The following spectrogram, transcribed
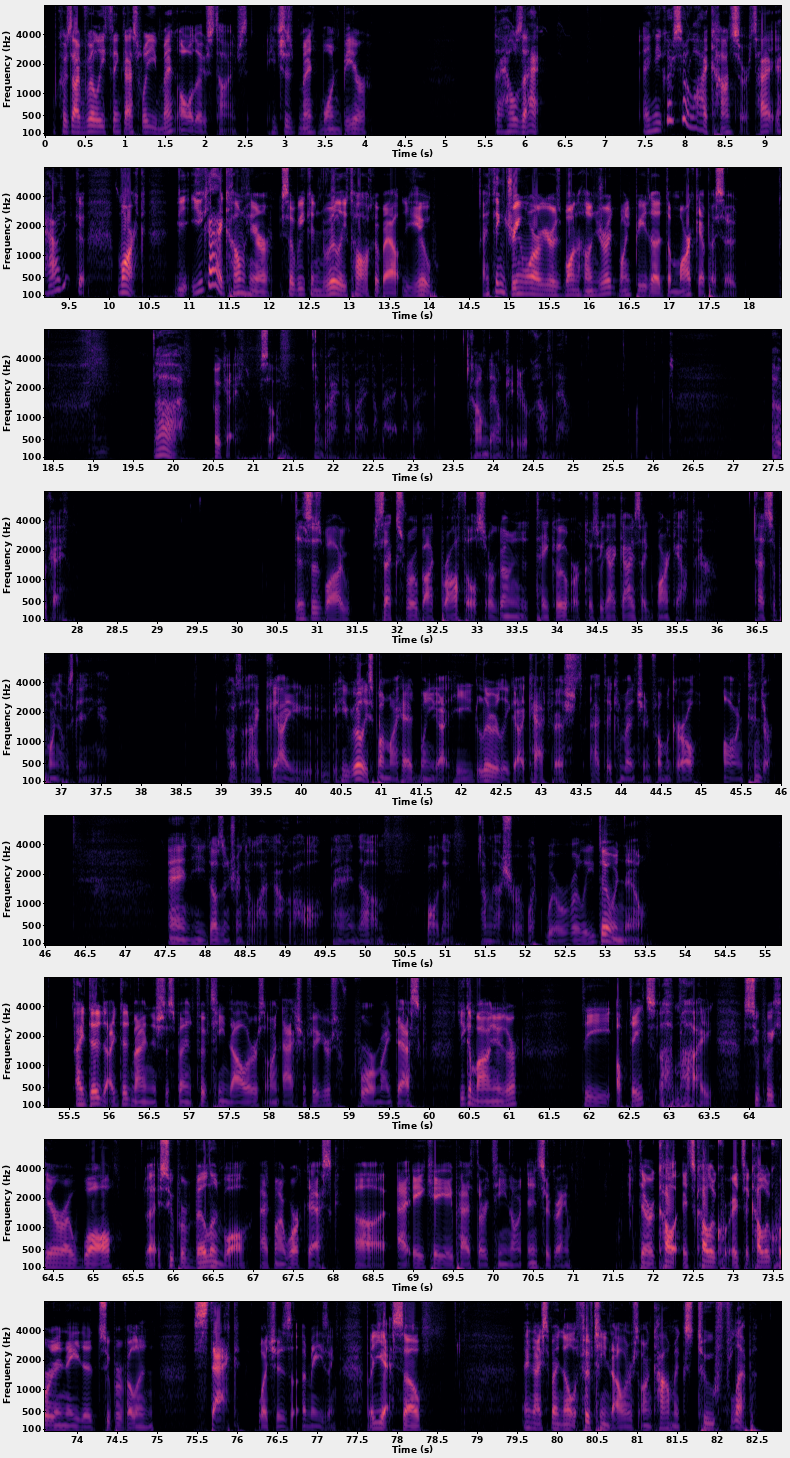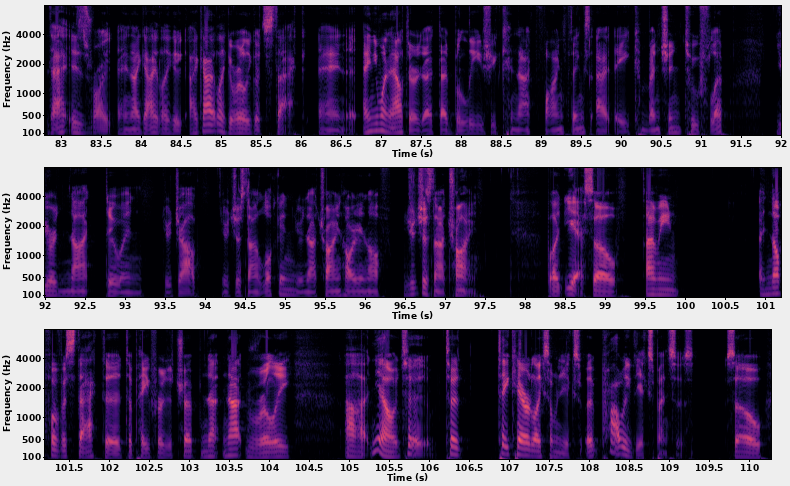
Because I really think that's what he meant all those times. He just meant one beer. The hell's that? And he goes to a lot of concerts. How, how do you go? Mark, you, you got to come here so we can really talk about you. I think Dream Warriors 100 might be the, the Mark episode. Ah, okay. So, I'm back, I'm back, I'm back, I'm back. Calm down, Peter, calm down. Okay. This is why sex robot brothels are going to take over because we got guys like Mark out there. That's the point I was getting at. Because I, I, he really spun my head when he got, he literally got catfished at the convention from a girl on Tinder. And he doesn't drink a lot of alcohol. And, um, well, then I'm not sure what we're really doing now. I did I did manage to spend fifteen dollars on action figures for my desk. You can monitor the updates of my superhero wall, super villain wall at my work desk uh, at AKA Pad 13 on Instagram. They're color, it's color it's a color coordinated supervillain stack, which is amazing. But yeah, so and I spent another fifteen dollars on comics to flip that is right, and I got like a, I got like a really good stack. And anyone out there that that believes you cannot find things at a convention to flip, you're not doing your job. You're just not looking. You're not trying hard enough. You're just not trying. But yeah, so I mean, enough of a stack to, to pay for the trip. Not not really. Uh, you know, to to take care of like some of the uh, probably the expenses. So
